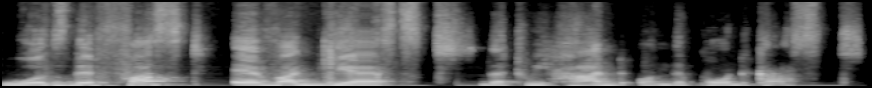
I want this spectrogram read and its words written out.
was the first ever guest that we had on the podcast?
